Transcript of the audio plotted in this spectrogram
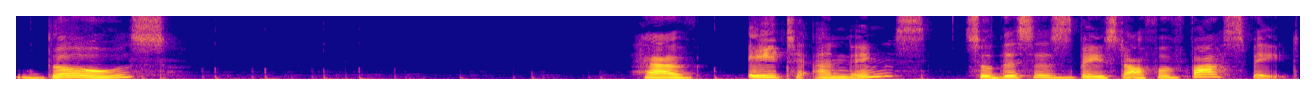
those have ate endings. So this is based off of phosphate.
